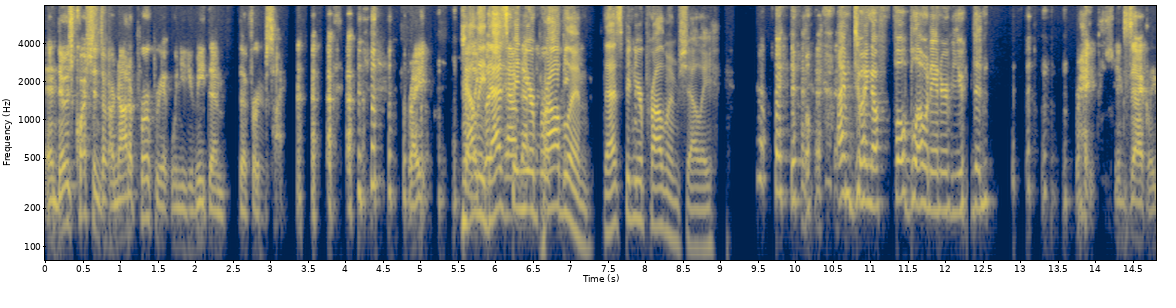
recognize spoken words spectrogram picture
And those questions are not appropriate when you meet them the first time. right? Shelly, so like, that's been that your problem. That's been your problem, Shelly. I know. I'm doing a full blown interview. Then. right. Exactly.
